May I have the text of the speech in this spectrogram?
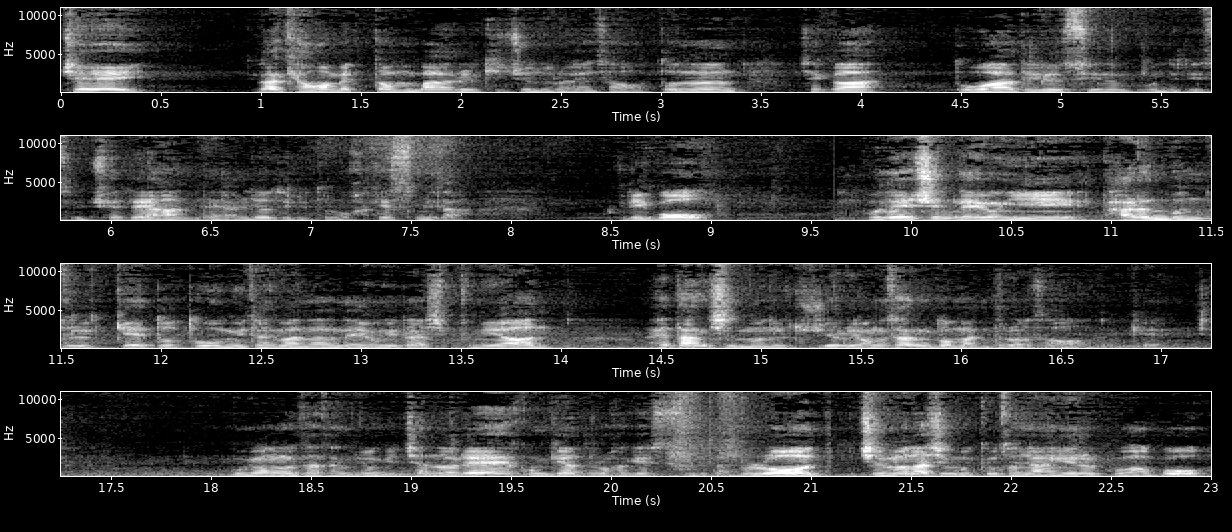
제가 경험했던 바를 기준으로 해서 또는 제가 도와드릴 수 있는 부분들이 있으면 최대한 예, 알려드리도록 하겠습니다. 그리고 보내주신 내용이 다른 분들께도 도움이 될 만한 내용이다 싶으면 해당 질문을 주제로 영상도 만들어서 이렇게 무명강사 생존기 채널에 공개하도록 하겠습니다. 물론 질문하신 분께 우선 양해를 구하고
